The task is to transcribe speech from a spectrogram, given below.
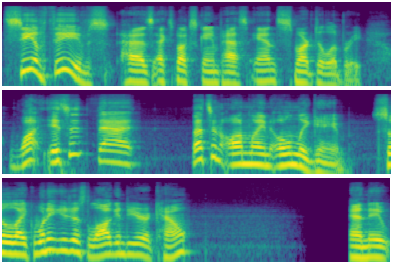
Sea of Thieves has Xbox Game Pass and smart delivery. What isn't that? That's an online only game. So like, wouldn't you just log into your account? And it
